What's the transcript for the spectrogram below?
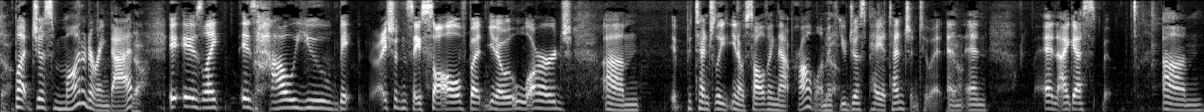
yeah. but just monitoring that Yeah. is like is how you I shouldn't say solve but you know large um potentially you know solving that problem Yeah. if you just pay attention to it and Yeah. and and I guess um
